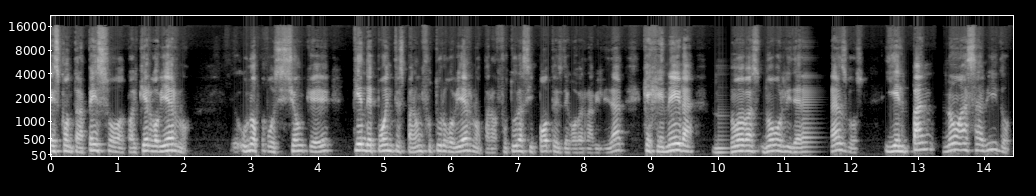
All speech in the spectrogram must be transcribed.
es contrapeso a cualquier gobierno, una oposición que tiende puentes para un futuro gobierno, para futuras hipótesis de gobernabilidad, que genera nuevas, nuevos liderazgos. Y el PAN no ha sabido.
